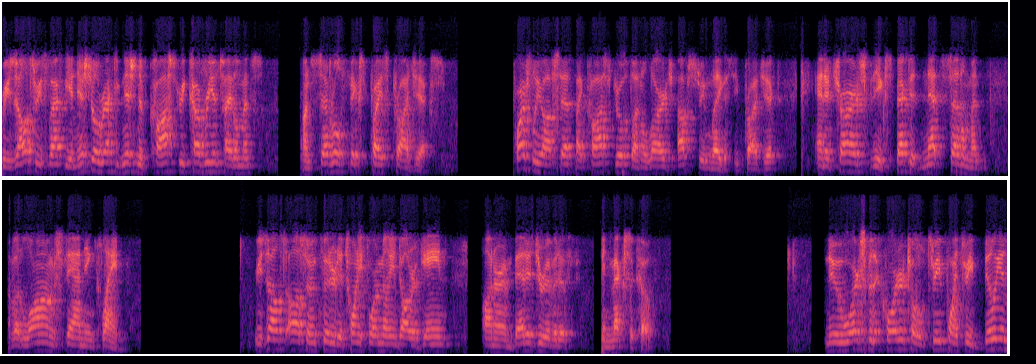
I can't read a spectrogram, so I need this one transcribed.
Results reflect the initial recognition of cost recovery entitlements on several fixed-price projects, partially offset by cost growth on a large upstream legacy project and a charge for the expected net settlement of a long-standing claim. Results also included a $24 million gain on our embedded derivative in Mexico. New awards for the quarter totaled $3.3 billion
